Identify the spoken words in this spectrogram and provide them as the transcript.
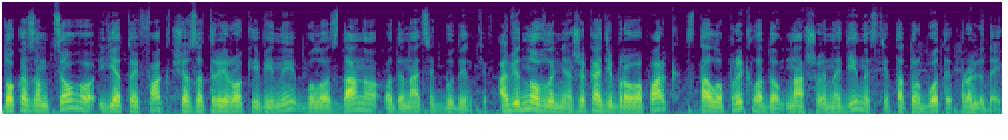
Доказом цього є той факт, що за три роки війни було здано 11 будинків. А відновлення ЖК Діброва Парк стало прикладом нашої надійності та турботи про людей.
